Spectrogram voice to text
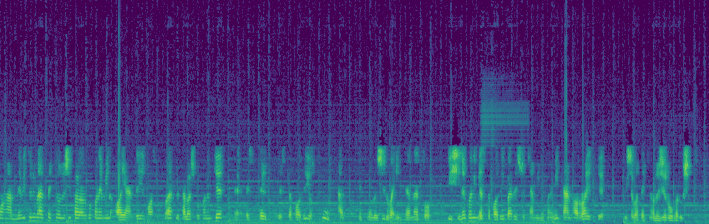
ما هم نمی‌تونیم از تکنولوژی فرار بکنیم. این آینده ماست. باید تلاش بکنیم که استفاده خوب از تکنولوژی رو و اینترنت رو بیشینه کنیم استفاده بدش رو کمینه کنیم. این تنها راهی که میشه با تکنولوژی روبرو شد.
